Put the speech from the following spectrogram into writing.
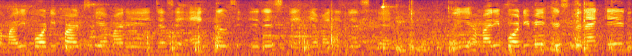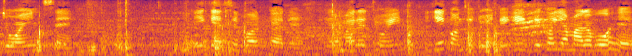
हमारी बॉडी पार्ट्स के हमारे जैसे एंकल्स रिस्ट है, ये हमारी रिस्ट है। तो ये हमारी बॉडी में इस तरह के जॉइंट्स हैं। ये कैसे वर्क कर रहे हैं? ये हमारा जॉइंट ये कौन सा जॉइंट है? ये देखो, ये हमारा वो है।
